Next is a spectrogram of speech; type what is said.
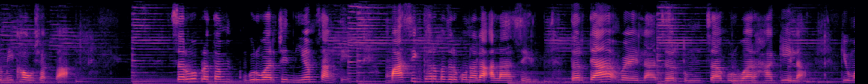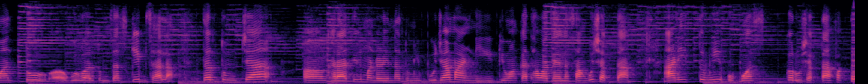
तुम्ही खाऊ शकता. सर्वप्रथम गुरुवारचे नियम सांगते. मासिक धर्म जर कोणाला आला असेल तर त्या वेळेला जर तुमचा गुरुवार हा गेला किंवा तो गुरुवार तुमचा स्किप झाला तर तुमच्या घरातील मंडळींना तुम्ही पूजा मांडणी किंवा कथा वाचायला सांगू शकता. आणि तुम्ही उपवास करू शकता. फक्त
